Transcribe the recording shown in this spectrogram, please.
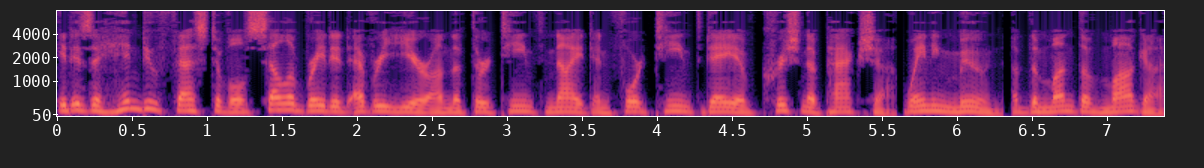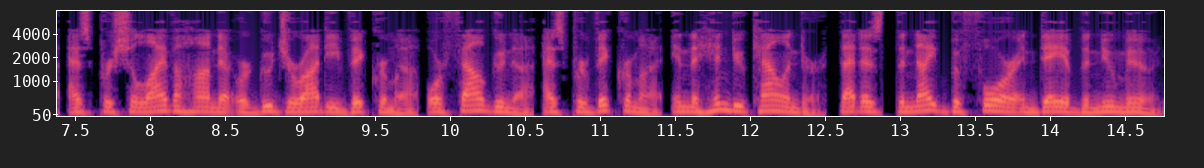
It is a Hindu festival celebrated every year on the 13th night and 14th day of Krishna Paksha waning moon of the month of Magha as per Shalivahana or Gujarati Vikrama or Falguna as per Vikrama in the Hindu calendar, that is, the night before and day of the new moon.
